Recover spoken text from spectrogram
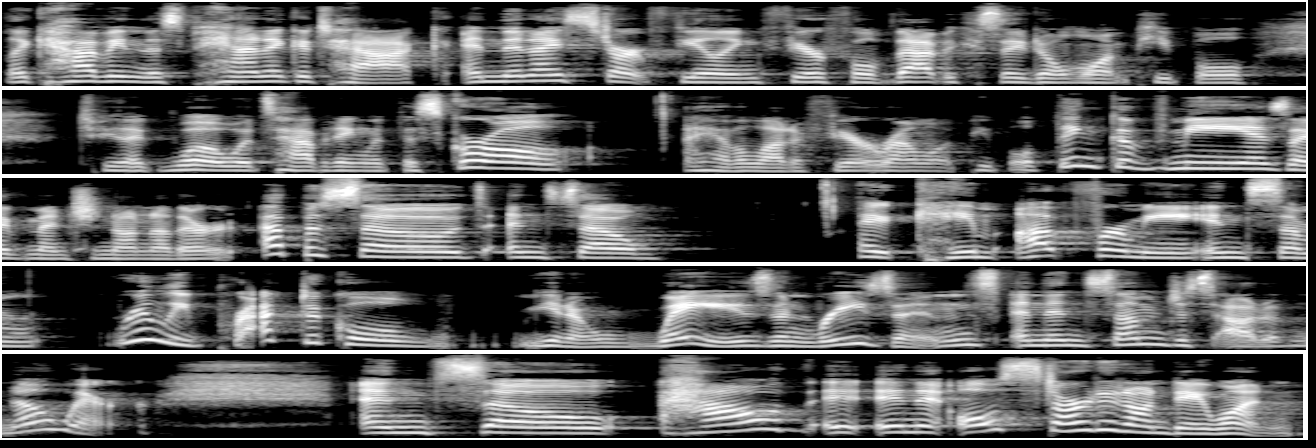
like having this panic attack? And then I start feeling fearful of that because I don't want people to be like, whoa, what's happening with this girl? I have a lot of fear around what people think of me, as I've mentioned on other episodes. And so it came up for me in some really practical, you know, ways and reasons, and then some just out of nowhere. And so how, and it all started on day one.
